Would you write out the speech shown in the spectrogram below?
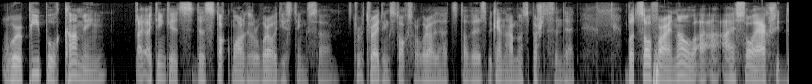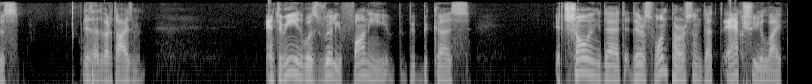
where people coming I, I think it's the stock market or whatever these things, uh, tr- trading stocks or whatever that stuff is. Again, I'm not specialist in that, but so far I know I, I saw actually this this advertisement, And to me, it was really funny because it's showing that there's one person that actually like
